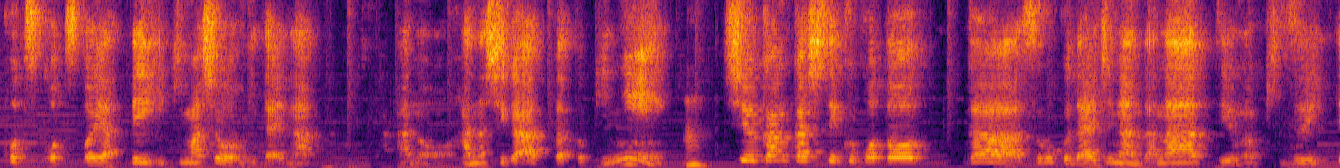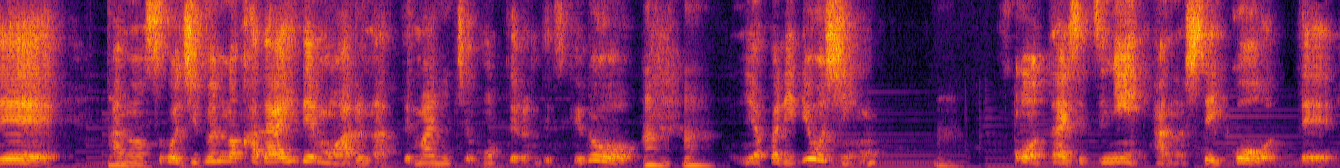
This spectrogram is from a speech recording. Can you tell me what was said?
う、コツコツとやっていきましょうみたいな、あの、話があった時に、うん。習慣化していくことがすごく大事なんだなっていうのを気づいて、あの、すごい自分の課題でもあるなって毎日思ってるんですけど、うんうん。やっぱり両親うんを大切にあのしていこうって、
